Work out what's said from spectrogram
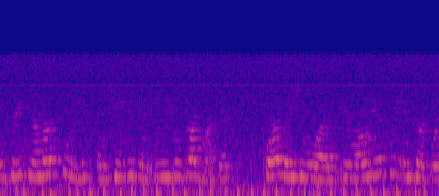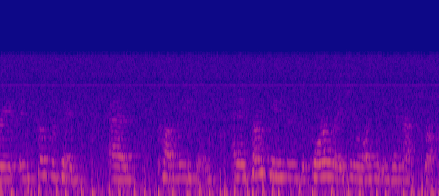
increased number of police, and changes in illegal drug markets, correlation was erroneously interpret, interpreted as causation, and in some cases the correlation wasn't even that strong.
